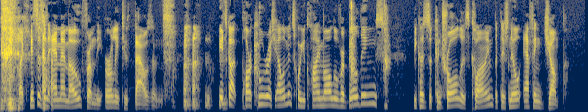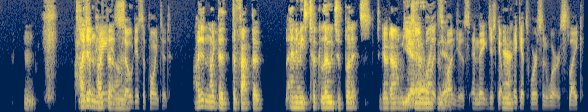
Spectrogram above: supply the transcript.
Like this is an MMO from the early 2000s. It's got parkourish elements where you climb all over buildings because the control is climb, but there's no effing jump. House I didn't of like that. that, is um, so disappointed. I didn't like the, the fact that enemies took loads of bullets to go down. Yeah. Team bullet yeah. sponges, and they just get Yeah. it gets worse and worse. Like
